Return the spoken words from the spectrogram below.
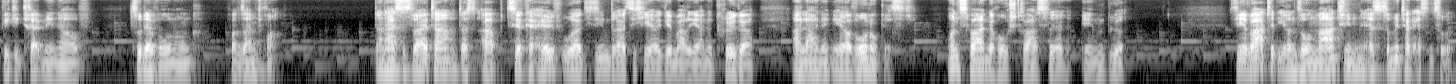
geht die Treppen hinauf zu der Wohnung von seinem Freund. Dann heißt es weiter, dass ab circa 11 Uhr die 37-jährige Marianne Kröger allein in ihrer Wohnung ist. Und zwar in der Hochstraße in Bühr. Sie erwartet ihren Sohn Martin erst zum Mittagessen zurück.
